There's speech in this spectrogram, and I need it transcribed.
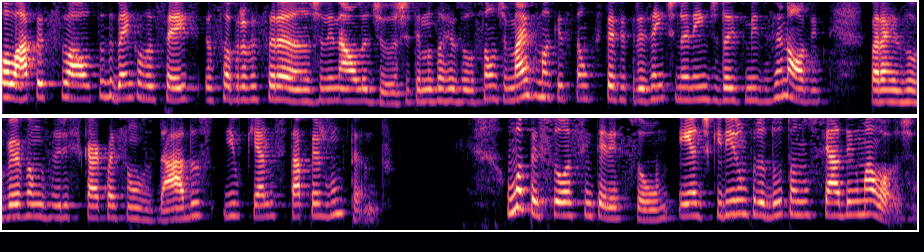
Olá pessoal, tudo bem com vocês? Eu sou a professora Ângela e na aula de hoje temos a resolução de mais uma questão que esteve presente no Enem de 2019. Para resolver, vamos verificar quais são os dados e o que ela está perguntando. Uma pessoa se interessou em adquirir um produto anunciado em uma loja.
